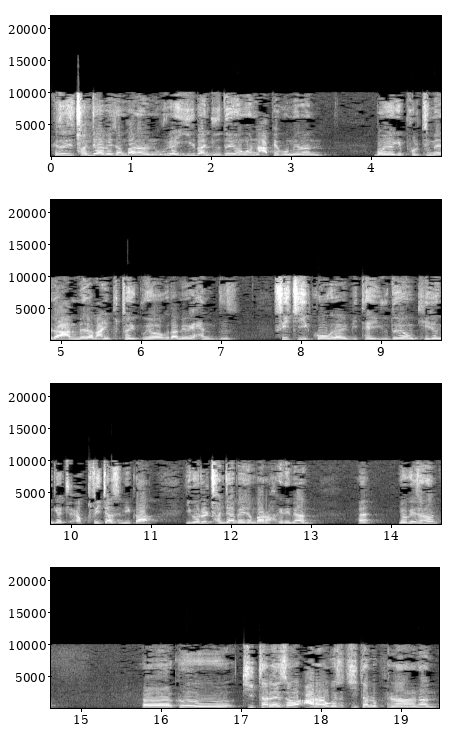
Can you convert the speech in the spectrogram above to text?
그래서 전자배전반은 우리가 일반 유도용은 앞에 보면은 뭐 여기 voltmeter, ammeter 많이 붙어 있고요. 그 다음에 여기 hand switch 있고, 그 다음에 밑에 유도용 계전기가 쭉 붙어 있지 않습니까? 이거를 전자배전반으로 하게 되면 에? 예? 여기서는 어, 그 디지털에서 아날로그에서 디지털로 변환하는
